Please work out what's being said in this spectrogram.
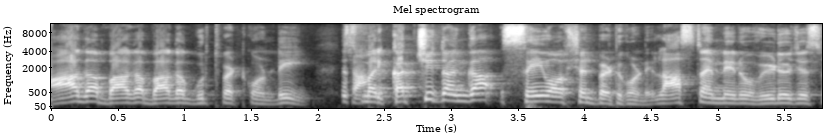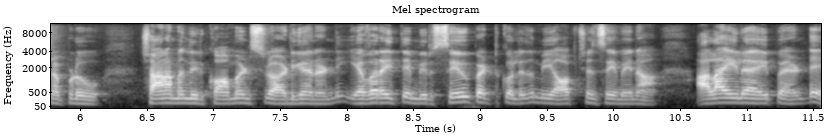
బాగా బాగా బాగా గుర్తుపెట్టుకోండి. మరి ఖచ్చితంగా సేవ్ ఆప్షన్ పెట్టుకోండి. లాస్ట్ టైం నేను వీడియో చేసినప్పుడు చాలామంది కామెంట్స్లో అడిగానండి ఎవరైతే మీరు సేవ్ పెట్టుకోలేదో మీ ఆప్షన్స్ ఏమైనా అలా ఇలా అయిపోయాయంటే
